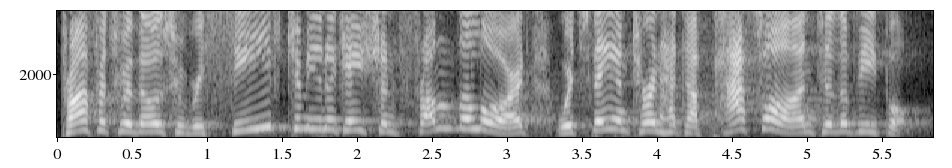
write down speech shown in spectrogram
Prophets were those who received communication from the Lord, which they in turn had to pass on to the people.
